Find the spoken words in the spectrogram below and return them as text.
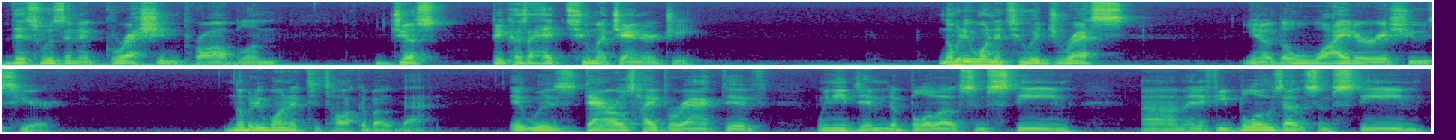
this was an aggression problem just because I had too much energy. Nobody wanted to address, you know, the wider issues here. Nobody wanted to talk about that. It was Daryl's hyperactive. We needed him to blow out some steam. Um, and if he blows out some steam,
